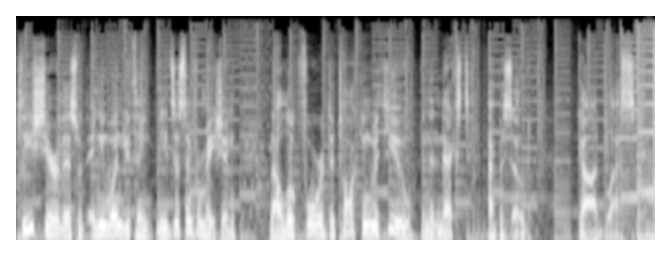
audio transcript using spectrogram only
Please share this with anyone you think needs this information, and I'll look forward to talking with you in the next episode. God bless.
